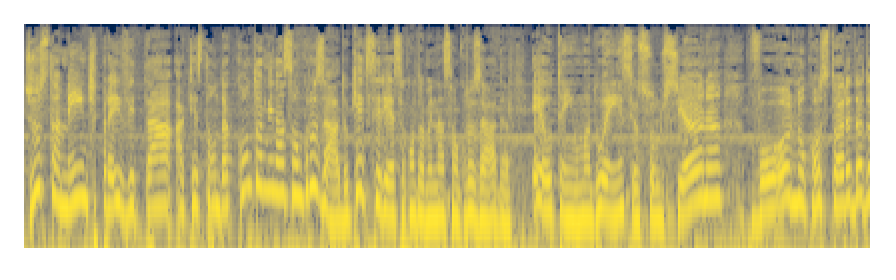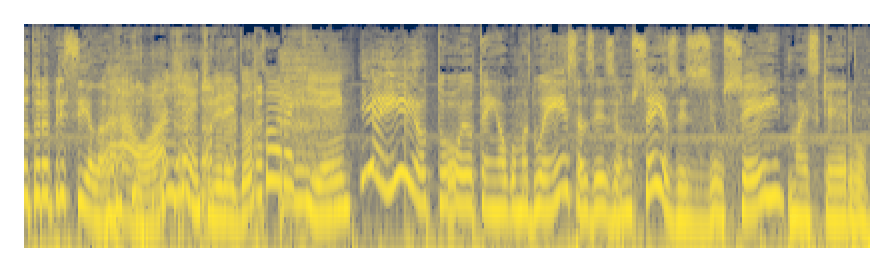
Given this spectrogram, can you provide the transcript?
justamente para evitar a questão da contaminação cruzada. O que, que, seria essa contaminação cruzada? Eu tenho uma doença, eu sou Luciana, vou no consultório da doutora Priscila. Ah, ó, gente, virei doutora aqui, hein? E aí, eu tô, eu tenho alguma doença, às vezes eu não sei, às vezes eu sei, mas quero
